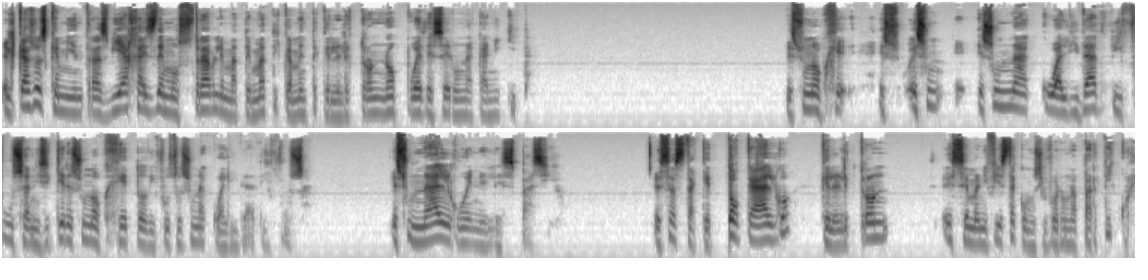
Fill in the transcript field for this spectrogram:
El caso es que mientras viaja es demostrable matemáticamente que el electrón no puede ser una caniquita. Es un objeto. Es, un, es, una cualidad difusa, ni siquiera es un objeto difuso, es una cualidad difusa. Es un algo en el espacio. Es hasta que toca algo que el electrón eh, se manifiesta como si fuera una partícula.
